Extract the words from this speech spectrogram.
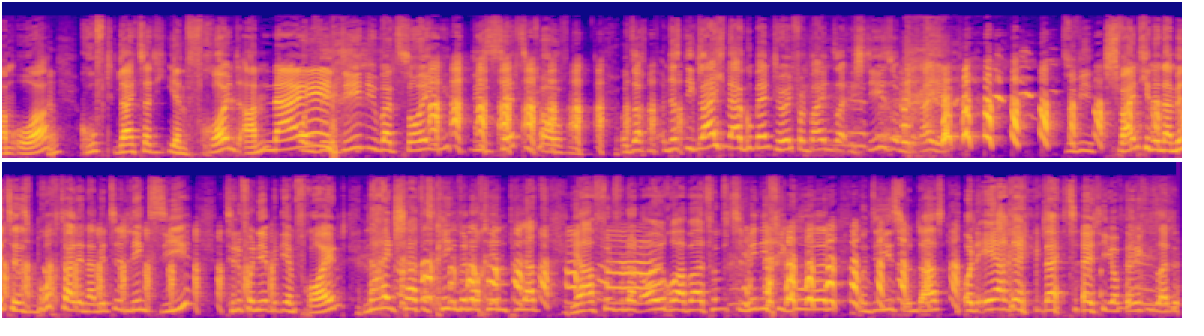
am Ohr, ruft gleichzeitig ihren Freund an Nein! und will den überzeugen, dieses Set zu kaufen. Und sagt, und das die gleichen Argumente höre ich von beiden Seiten. Ich stehe so im Dreieck. So wie Schweinchen in der Mitte ist Bruchteil in der Mitte, links sie, telefoniert mit ihrem Freund. Nein, Schatz, das kriegen wir noch hin, Platz. Ja, 500 Euro, aber 15 Minifiguren und dies und das. Und er gleichzeitig auf der rechten Seite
